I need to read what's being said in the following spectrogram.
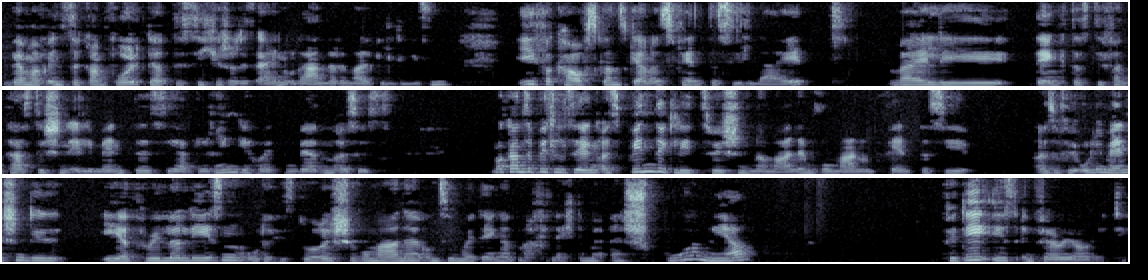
wer mir auf Instagram folgt, der hat das sicher schon das ein oder andere Mal gelesen. Ich verkaufe es ganz gern als Fantasy Light, weil ich denke, dass die fantastischen Elemente sehr gering gehalten werden. Also es, man kann es ein bisschen sehen als Bindeglied zwischen normalem Roman und Fantasy. Also für alle Menschen, die eher Thriller lesen oder historische Romane und sich mal denken, na, vielleicht einmal eine Spur mehr, für die ist Inferiority.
